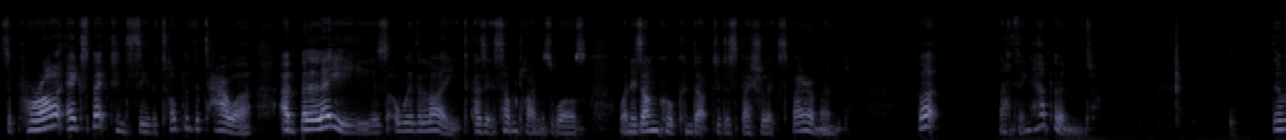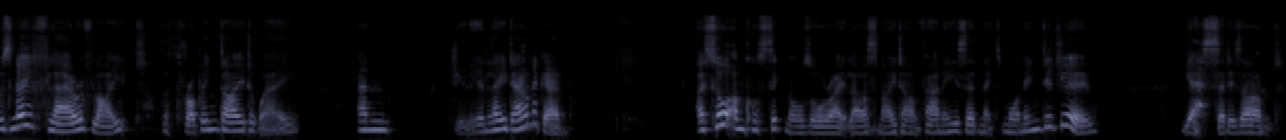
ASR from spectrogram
surpri- expecting to see the top of the tower ablaze with light, as it sometimes was when his uncle conducted a special experiment. But nothing happened. There was no flare of light, the throbbing died away, and Julian lay down again. I saw Uncle's signals all right last night, Aunt Fanny, he said next morning. Did you? Yes, said his aunt.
